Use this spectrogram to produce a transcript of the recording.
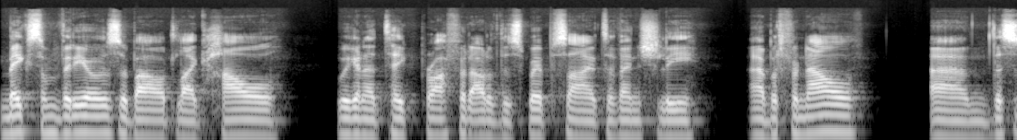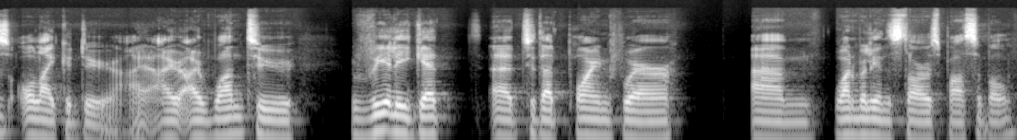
make some videos about like how we're gonna take profit out of this website eventually. Uh, but for now, um, this is all I could do. I, I, I want to really get uh, to that point where um, 1 million stars possible.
